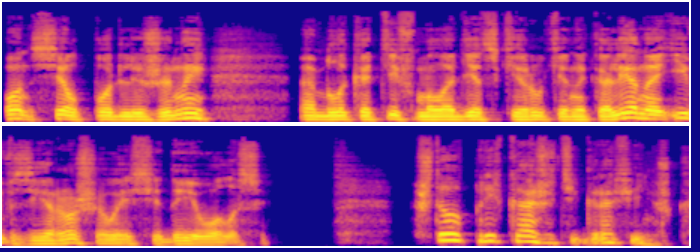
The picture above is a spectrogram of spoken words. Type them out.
Он сел подле жены, облокотив молодецкие руки на колено и взъерошивая седые волосы. — Что прикажете, графинюшка?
